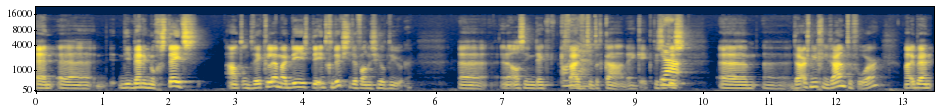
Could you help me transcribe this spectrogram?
En eh, die ben ik nog steeds aan het ontwikkelen, maar die, de introductie daarvan is heel duur. Eh, en als in denk ik Oh, ja. 25k, denk ik. Dus Ja. het is, ehm, eh, daar is nu geen ruimte voor. Maar ik ben,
